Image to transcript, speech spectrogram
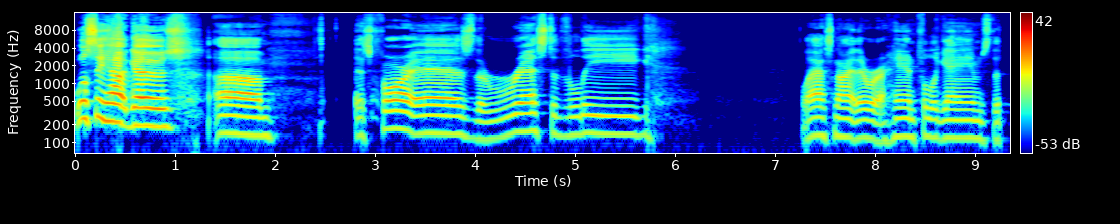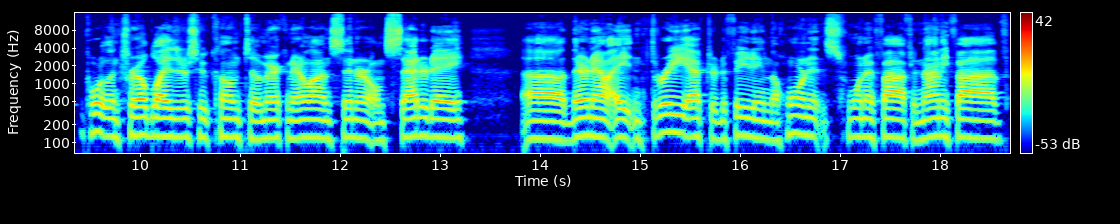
We'll see how it goes. Um, as far as the rest of the league, last night there were a handful of games. The Portland Trailblazers, who come to American Airlines Center on Saturday, uh, they're now eight and three after defeating the Hornets one hundred five to ninety five.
